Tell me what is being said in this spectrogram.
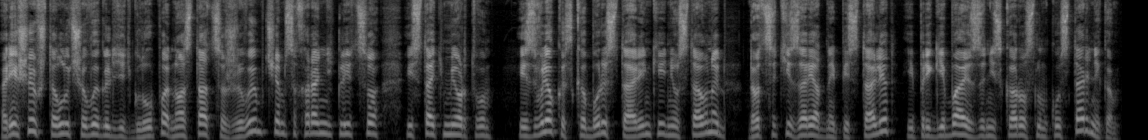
решив, что лучше выглядеть глупо, но остаться живым, чем сохранить лицо и стать мертвым, извлек из кобуры старенький неуставной 20-зарядный пистолет и, пригибаясь за низкорослым кустарником,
